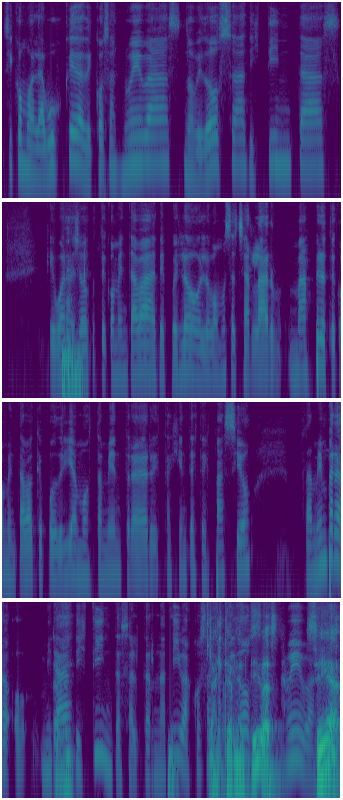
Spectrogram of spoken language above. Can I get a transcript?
sí, como a la búsqueda de cosas nuevas, novedosas, distintas, que bueno, yo te comentaba, después lo, vamos a charlar más, pero te comentaba que podríamos también traer esta gente a este espacio también para miradas distintas, alternativas, cosas alternativas. nuevas. Sí, a,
